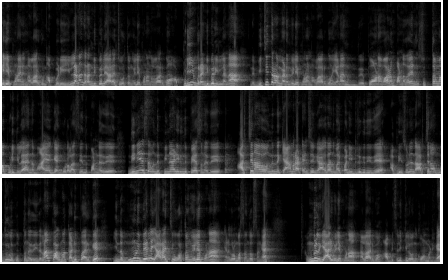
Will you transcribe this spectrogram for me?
வெளியே போனால் எனக்கு நல்லாயிருக்கும் அப்படி இல்லைன்னா இந்த ரெண்டு பேரில் யாராச்சும் ஒருத்தவங்க வெளியே போனால் நல்லா இருக்கும். அப்படியே இவங்க ரெண்டு பேரும் இல்லைன்னா இந்த விசித்ரா மேடம் வெளியே போனால் நல்லாயிருக்கும் ஏன்னா இந்த போன வாரம் பண்ணதெல்லாம் எனக்கு சுத்தமாக பிடிக்கல. இந்த மாயா கேங் கூடலாம் சேர்ந்து பண்ணது. தினேஷை வந்து பின்னாடி இருந்து பேசினது. அர்ச்சனாவை வந்து இந்த கேமரா அட்டென்ஷனுக்காக தான் இந்த மாதிரி பண்ணிட்டு இருக்குது இது அப்படின்னு சொல்லி இந்த அர்ச்சனாவை முதுகில் குத்துனது. இதெல்லாம் பார்க்கும்போது கடுப்பாக இருக்குது இந்த மூணு பேரில் யாராச்சும் ஒருத்தவங்க வெளியே போனால் எனக்கு ரொம்ப சந்தோஷங்க. உங்களுக்கு யார் வெளியே போனால் நல்லா இருக்கும் அப்படி சொல்லி கீழே வந்து கமெண்ட் பண்ணுங்க.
